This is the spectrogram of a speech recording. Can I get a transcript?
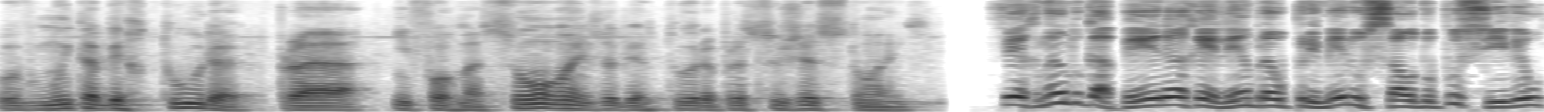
houve muita abertura para informações, abertura para sugestões. Fernando Gabeira relembra o primeiro saldo possível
